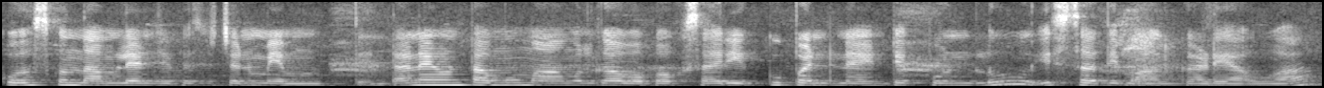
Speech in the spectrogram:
కోసుకుందాంలే అని చెప్పేసి వచ్చాను. మేము తింటానే ఉంటాము. మామూలుగా ఒక్కొక్కసారి ఎక్కువ పండినాయంటే పండ్లు ఇస్తుంది మా గడే అవ్వ.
